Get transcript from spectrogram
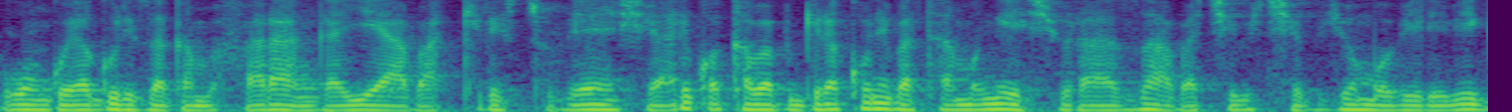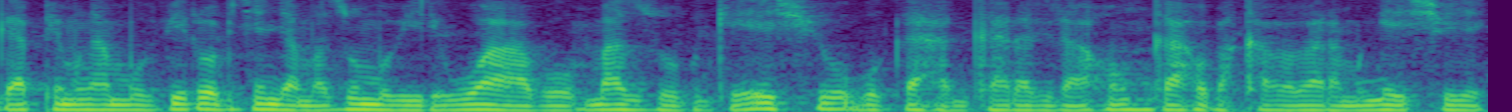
Uwo ngo yagurizaga amafaranga ye abakristo benshi ariko akababwira ko nibatamwishyura azabaca ibice by'umubiri bigapimwa mu biro by'inyama z'umubiri wabo maze ubwishyu bugahagararira aho ngaho bakaba baramwishyuye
